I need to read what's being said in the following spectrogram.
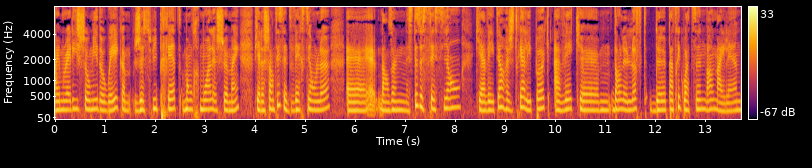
I'm ready, show me the way, comme je suis prête, montre-moi le chemin. Puis elle a chanté cette version-là euh, dans une espèce de session qui avait été enregistrée à l'époque avec euh, dans le loft de Patrick Watson dans le Myland.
